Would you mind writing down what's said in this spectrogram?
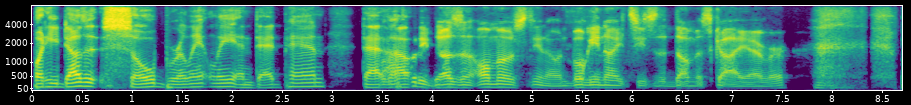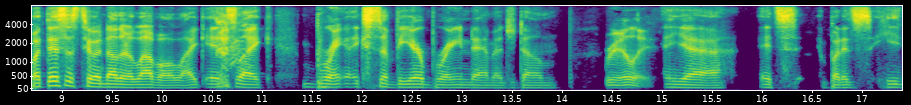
but he does it so brilliantly and deadpan that Well, I- that's what he does in almost, you know, in Boogie Nights, he's the dumbest guy ever. but this is to another level. Like it's like brain like severe brain damage dumb. Really? Yeah, it's but it's he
